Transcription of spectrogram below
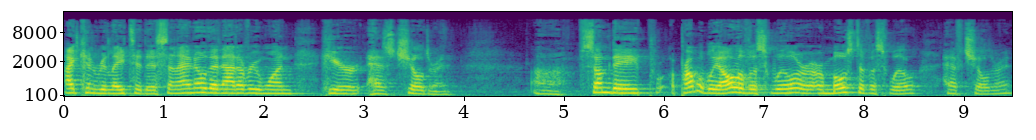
I can relate to this, and I know that not everyone here has children. Uh, someday, pr- probably all of us will, or, or most of us will, have children.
